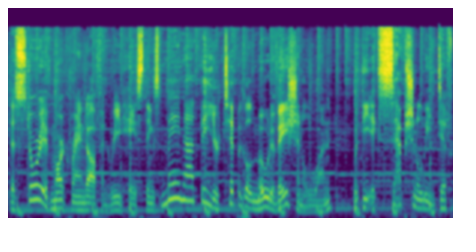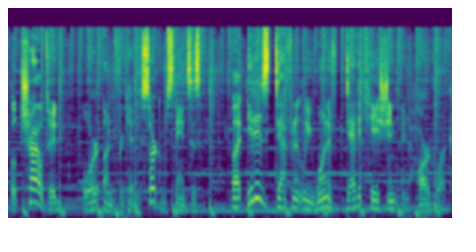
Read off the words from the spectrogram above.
The story of Marc Randolph and Reed Hastings may not be your typical motivational one with the exceptionally difficult childhood or unforgiving circumstances, but it is definitely one of dedication and hard work.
